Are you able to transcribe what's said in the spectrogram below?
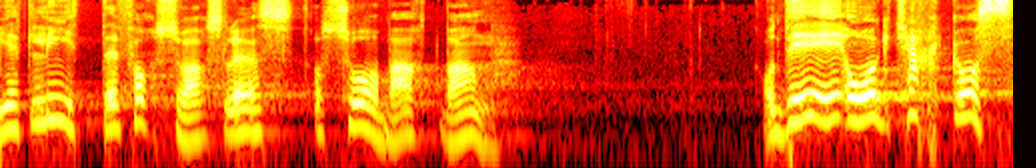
i et lite, forsvarsløst og sårbart barn. Og det er òg kirkas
